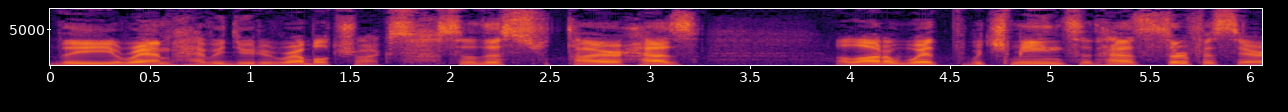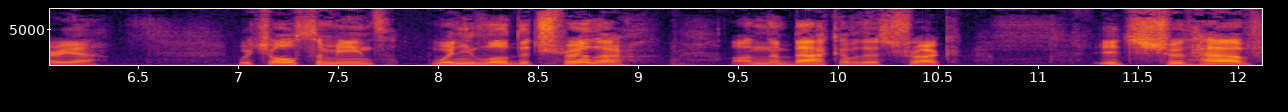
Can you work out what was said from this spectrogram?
the Ram heavy duty Rebel trucks. So this tire has a lot of width, which means it has surface area, which also means when you load the trailer on the back of this truck, it should have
